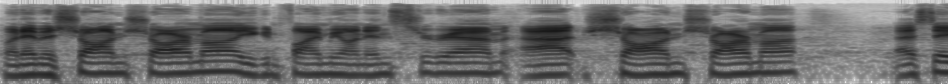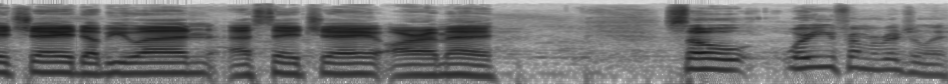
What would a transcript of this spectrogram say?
My name is Shawn Sharma. You can find me on Instagram at Shawn Sharma, S H A W N S H A R M A. So, where are you from originally?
